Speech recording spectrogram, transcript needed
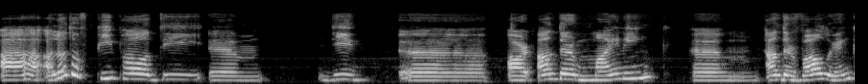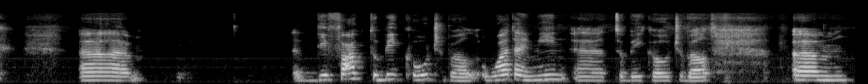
Uh, a lot of people the um, uh, are undermining um, undervaluing um, the fact to be coachable. What i mean uh, to be coachable um,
